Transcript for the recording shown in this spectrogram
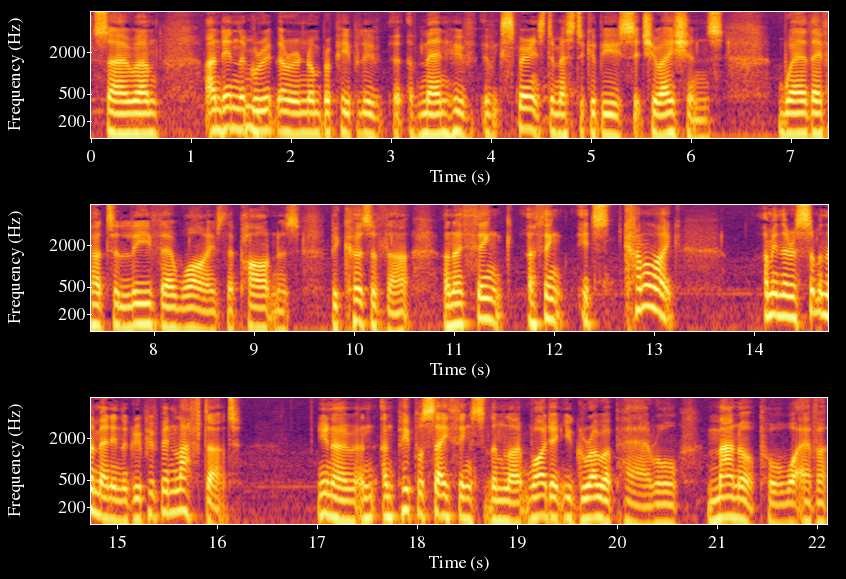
So, um, and in the mm. group, there are a number of people of men who've, who've, experienced domestic abuse situations where they've had to leave their wives, their partners, because of that. And I think, I think it's kind of like, I mean, there are some of the men in the group who've been laughed at you know, and, and people say things to them like, why don't you grow a pair or man up or whatever.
